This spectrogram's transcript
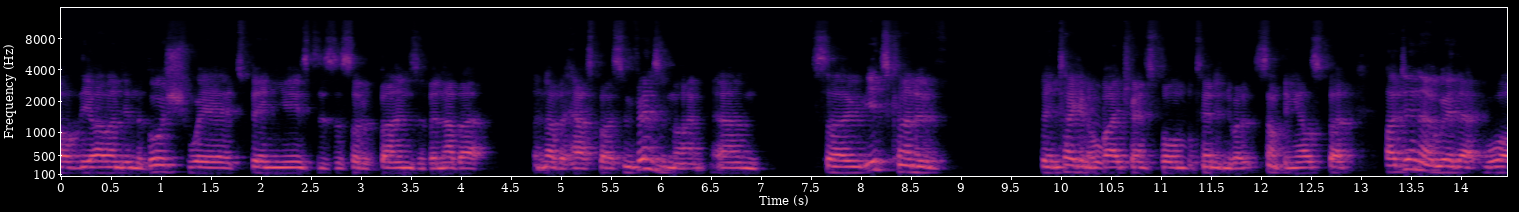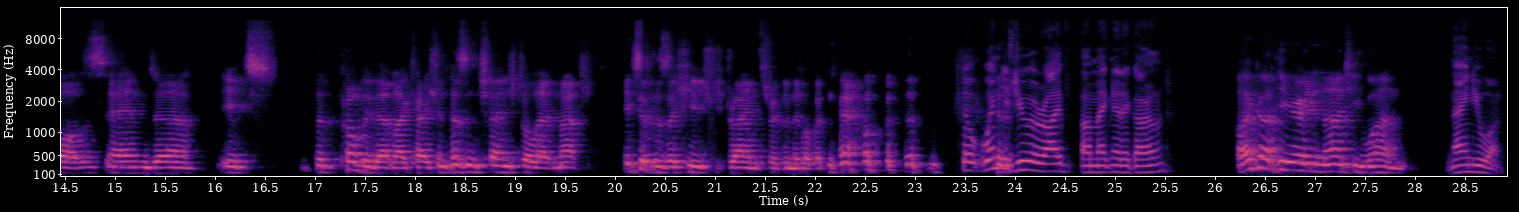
of the island in the bush where it's been used as the sort of bones of another another house by some friends of mine. Um, so it's kind of been taken away, transformed, turned into something else. But I do know where that was, and uh, it's the, probably that location hasn't changed all that much except there's a huge drain through the middle of it now. So when did you arrive on Magnetic Island? I got here in 91. 91.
